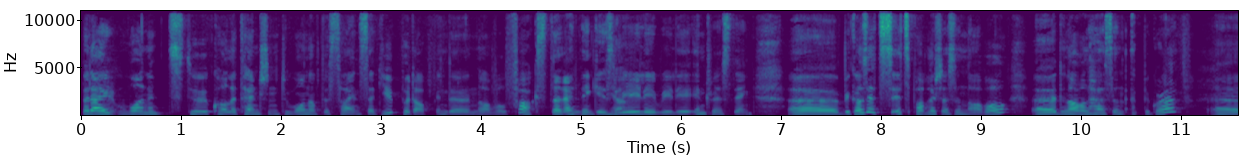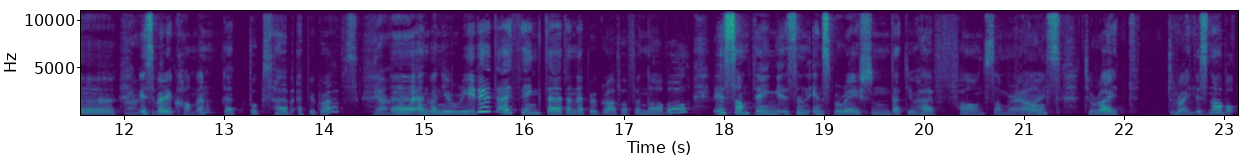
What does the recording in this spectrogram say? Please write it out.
but I wanted to call attention to one of the signs that you put up in the novel Fox that I think is yeah. really, really interesting. Uh, because it's, it's published as a novel, uh, the novel has an epigraph. Uh, right. It's very common that books have epigraphs. Yeah. Uh, and when you read it, I think that an epigraph of a novel is something, is an inspiration that you have found somewhere right. else to write to write this mm-hmm. novel.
